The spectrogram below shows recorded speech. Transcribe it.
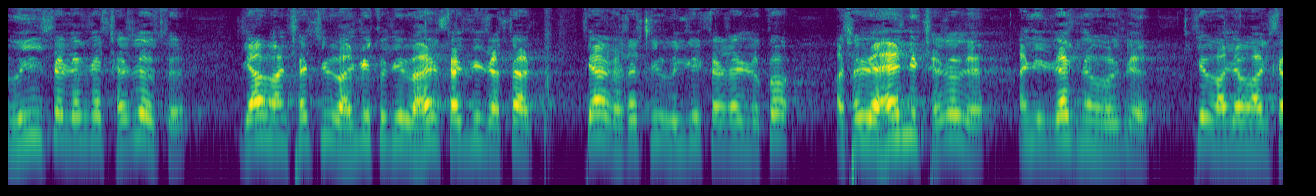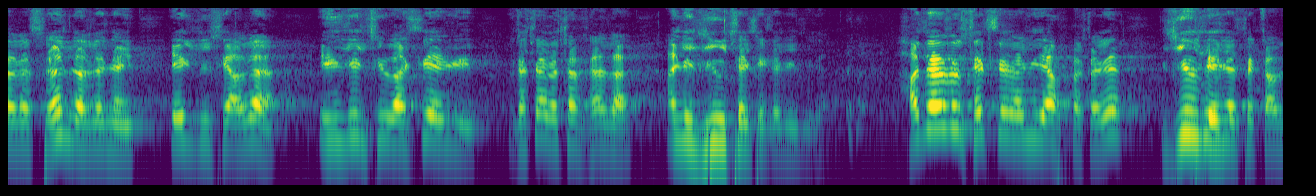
मुलीचं लग्न ठरलं होतं. ज्या माणसाची भांडी कुंडी बाहेर काढली जातात त्या घरातली मुलगी करायला नको. असं व्याह्यांनी ठरवलं आणि लग्न मोडलं. ते माझ्या मालकाला सहन झालं नाही. एक दिवशी आला इंजिनची वाटली आली गटागटा झाला आणि जीव त्या ठिकाणी दिला हजारो शेतकऱ्यांनी या प्रकारे जीव देण्याचं काम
